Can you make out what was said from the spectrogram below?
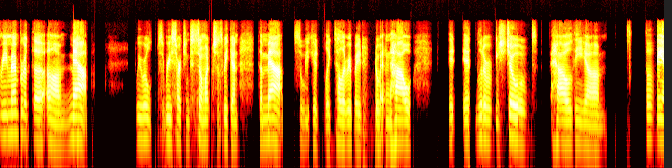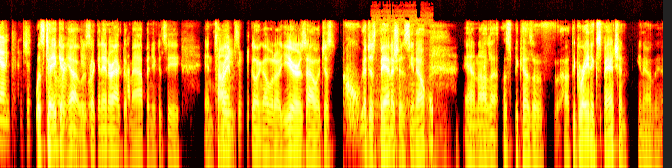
remembered the um, map. We were researching so much this weekend. The map, so we could like tell everybody to do it and how it it literally shows how the um the land just was taken. Yeah, it was like an interactive map, and you could see in times Crazy. going over the years how it just it just vanishes, you know. And uh, that was because of uh, the great expansion. You know, the,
